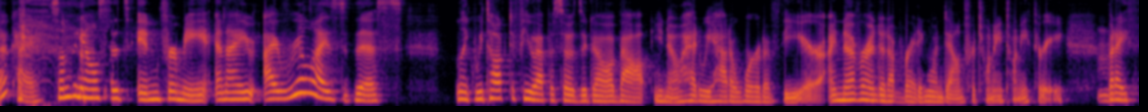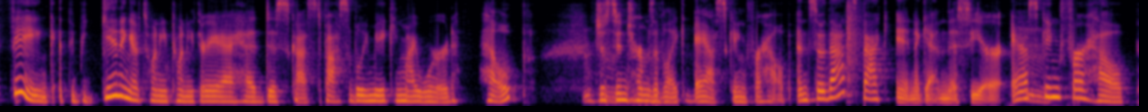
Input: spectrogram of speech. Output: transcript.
Okay. Something else that's in for me. And I I realized this like we talked a few episodes ago about, you know, had we had a word of the year. I never ended up Mhm. writing one down for 2023. Mm. But I think at the beginning of 2023 I had discussed possibly making my word help just Mhm, in terms of mhm, like asking for help. And so that's back in again this year, Mm. asking for help,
